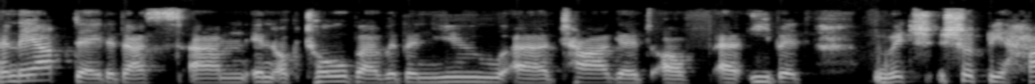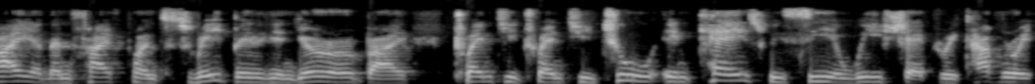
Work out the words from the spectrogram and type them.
And they updated us um, in October with a new uh, target of uh, EBIT which should be higher than 5.3 billion euro by 2022 in case we see a V-shaped recovery.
